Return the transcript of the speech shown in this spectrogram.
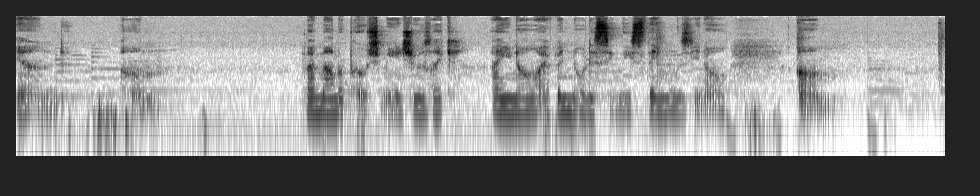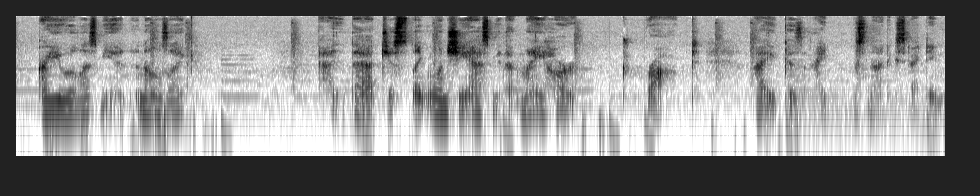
And um, my mom approached me and she was like, I, you know, I've been noticing these things, you know, um, are you a lesbian? And I was like, I, that just like when she asked me that, my heart dropped. I, cause I was not expecting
